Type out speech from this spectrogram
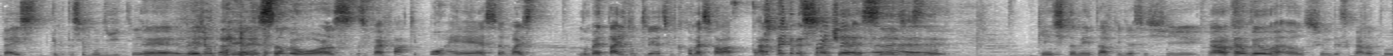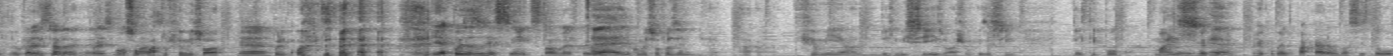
10, 30 segundos de trailer. É, veja o trailer, Summer Wars, você vai falar que porra é essa, mas no metade do trailer você começa a falar, Começa a ficar tá- interessante, é. interessante É. isso aí. Que a gente também tá a fim de assistir. Cara, eu quero ver o- os filmes desse cara tudo. Eu quero ver tudo. né? Bom, são quatro filmes só, É, por enquanto. e é coisas recentes tal, mas coisas... É, ele começou fazendo é, a- filme em 2006, eu acho, uma coisa assim. Então ele tem pouco. Mas, Eu é, eu recomendo pra caramba, assista o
